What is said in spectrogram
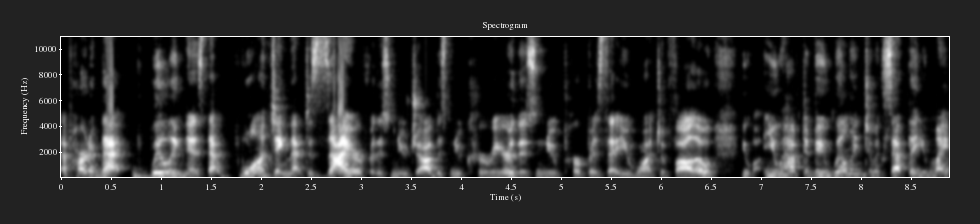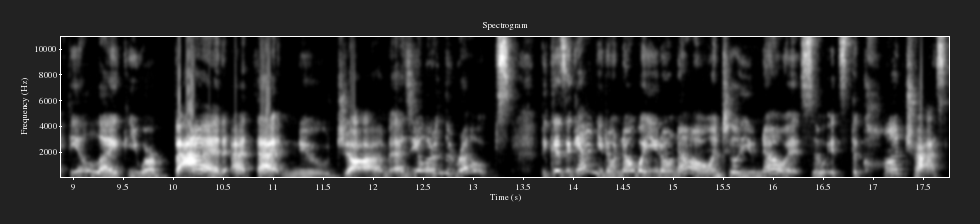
a part of that willingness, that wanting, that desire for this new job, this new career, this new purpose that you want to follow. You you have to be willing to accept that you might feel like you are bad at that new job as you learn the ropes. Because again, you don't know what you don't know until you know it. So it's the contrast.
